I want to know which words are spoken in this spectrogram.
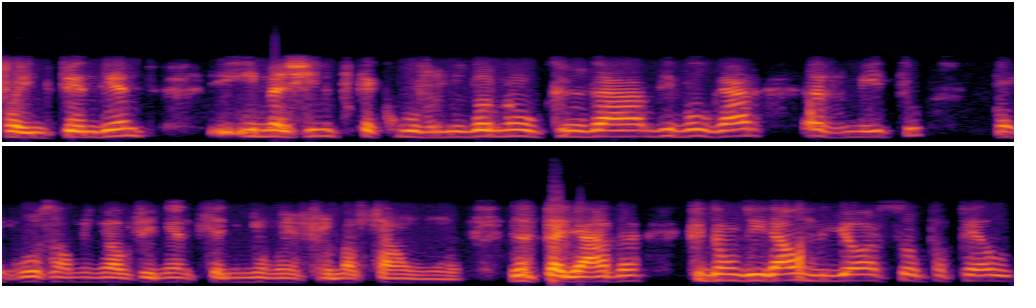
foi independente. Imagino porque é que o governador não o quererá divulgar. Admito, conclusão minha, obviamente, sem nenhuma informação detalhada, que não dirá o melhor sobre o papel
